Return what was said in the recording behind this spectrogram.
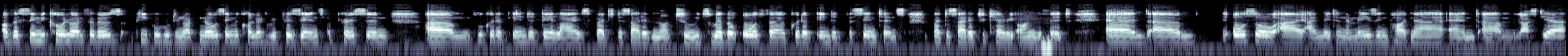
of the semicolon. For those people who do not know, semicolon represents a person um, who could have ended their lives but decided not to. It's where the author could have ended the sentence but decided to carry on with it. And um, also, I, I met an amazing partner, and um, last year,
